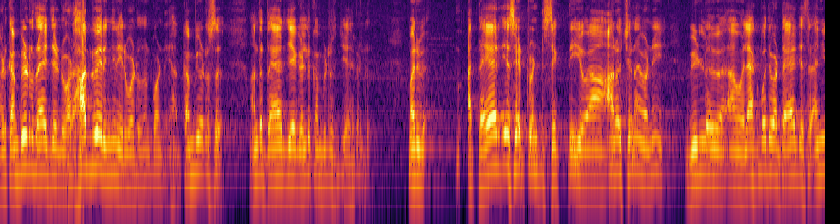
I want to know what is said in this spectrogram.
వాడు కంప్యూటర్ తయారు చేయడం. వాడు హార్డ్వేర్ ఇంజనీర్ వాడు అనుకోండి. కంప్యూటర్స్ అంత తయారు చేయగలడు కంప్యూటర్స్ చేయగలడు. మరి ఆ తయారు చేసేటువంటి శక్తి ఆ ఆలోచన ఇవన్నీ వీళ్ళు లేకపోతే వాడు తయారు చేస్తారు అని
